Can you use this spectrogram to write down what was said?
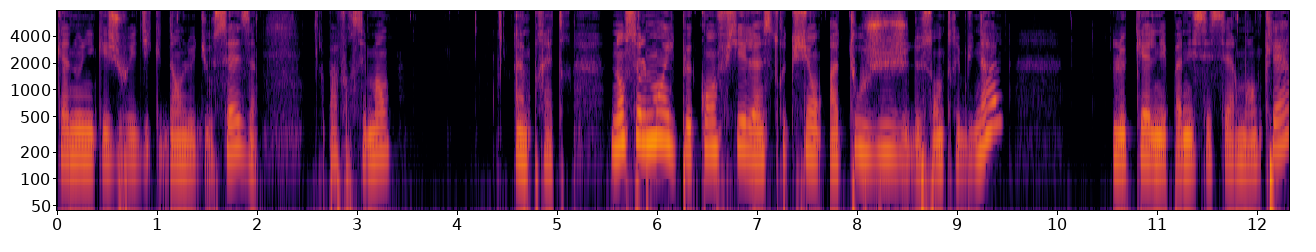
canoniques et juridiques dans le diocèse, pas forcément un prêtre. Non seulement il peut confier l'instruction à tout juge de son tribunal, lequel n'est pas nécessairement clair,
